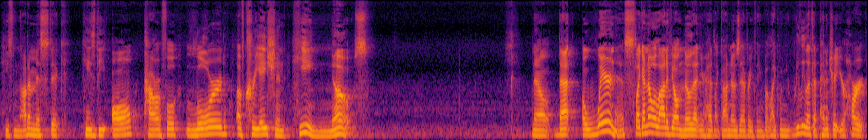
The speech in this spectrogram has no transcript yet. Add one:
He's not a mystic. He's the all powerful Lord of creation. He knows. Now, that awareness, like I know a lot of y'all know that in your head, like God knows everything, but like when you really let that penetrate your heart,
